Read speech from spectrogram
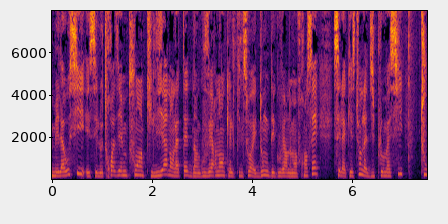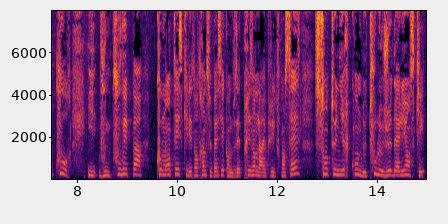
Mais là aussi, et c'est le troisième point qu'il y a dans la tête d'un gouvernant quel qu'il soit et donc des gouvernements français, c'est la question de la diplomatie tout court. Vous ne pouvez pas commenter ce qu'il est en train de se passer quand vous êtes président de la République française sans tenir compte de tout le jeu d'alliance qui est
